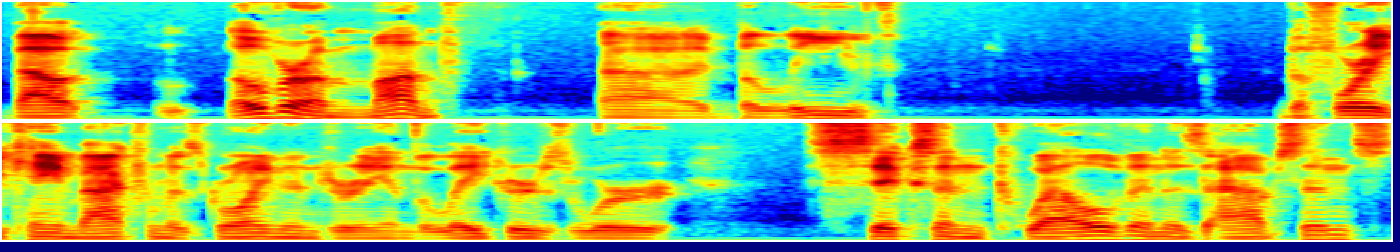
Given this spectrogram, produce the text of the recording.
about over a month, uh, I believe, before he came back from his groin injury, and the Lakers were six and twelve in his absence.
